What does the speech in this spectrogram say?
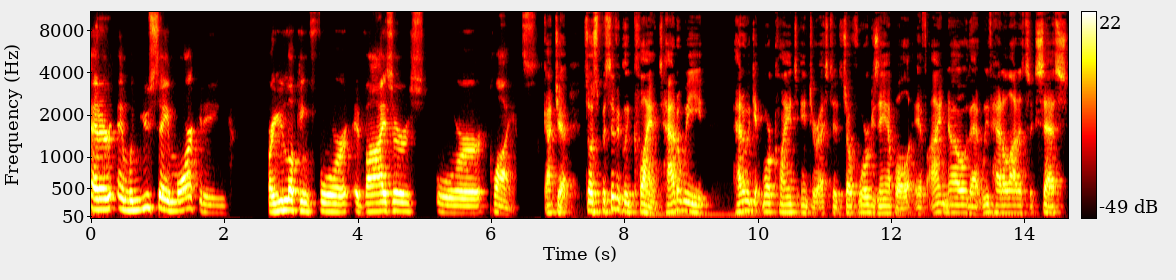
and, are, and when you say marketing, are you looking for advisors or clients? Gotcha. So specifically clients, how do we how do we get more clients interested? So for example, if I know that we've had a lot of success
